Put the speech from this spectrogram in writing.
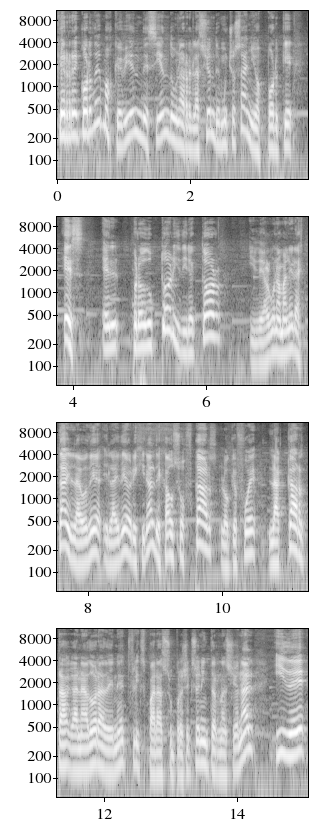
que recordemos que viene siendo una relación de muchos años, porque es el productor y director y de alguna manera está en la idea, original de House of Cards, lo que fue la carta ganadora de Netflix para su proyección internacional, y de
